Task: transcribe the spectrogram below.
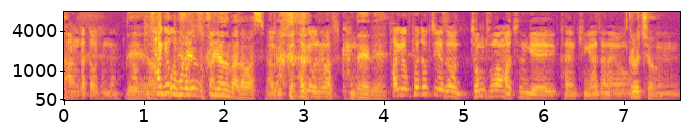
가- 안 갔다 오셨나요? 네. 아무튼 아, 사격은 훈련- 해봤을 거 훈련을 아니에요. 아, 받아왔습니다. 그렇죠. 사격은 해봤을 거 아니에요. 네네. 사격 표적지에서 정중앙 맞추는 게 가장 중요하잖아요. 그렇죠. 네.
